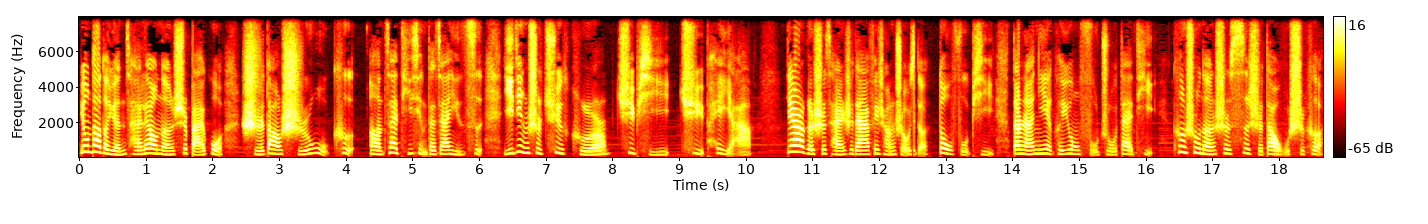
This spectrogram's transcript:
用到的原材料呢是白果十到十五克。啊，再提醒大家一次，一定是去壳、去皮、去胚芽。第二个食材是大家非常熟悉的豆腐皮，当然你也可以用腐竹代替。克数呢是四十到五十克，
